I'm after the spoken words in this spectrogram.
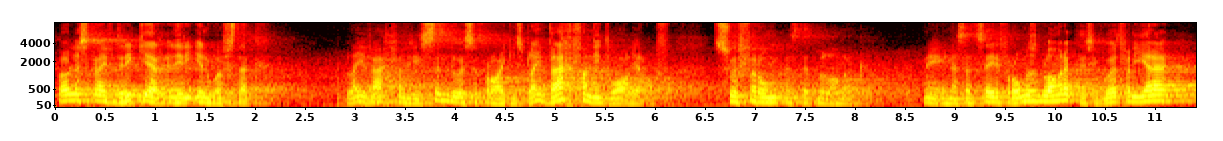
Paulus skryf 3 keer in hierdie een hoofstuk. Bly weg van hierdie sinlose praatjies, bly weg van die dwaalleer af. So vir hom is dit belangrik. Nee, en as dit sê vir hom is dit belangrik, dis die woord van die Here.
